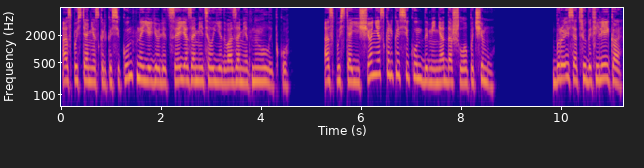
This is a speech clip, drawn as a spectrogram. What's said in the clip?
а спустя несколько секунд на ее лице я заметил едва заметную улыбку. А спустя еще несколько секунд до меня дошло почему. «Брысь отсюда, филейка!»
